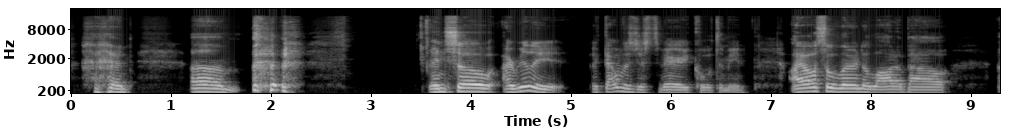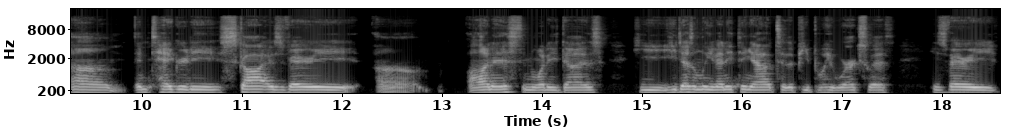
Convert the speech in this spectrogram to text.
and um and so I really like that was just very cool to me. I also learned a lot about um, integrity. Scott is very um, honest in what he does. He he doesn't leave anything out to the people he works with. He's very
